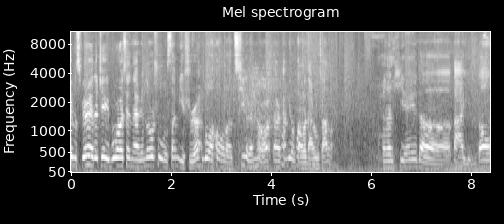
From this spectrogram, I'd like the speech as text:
Team Spirit 这一波现在人头数三比十，落后了七个人头，但是他没有办法打入山了。看看 TA 的大引刀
